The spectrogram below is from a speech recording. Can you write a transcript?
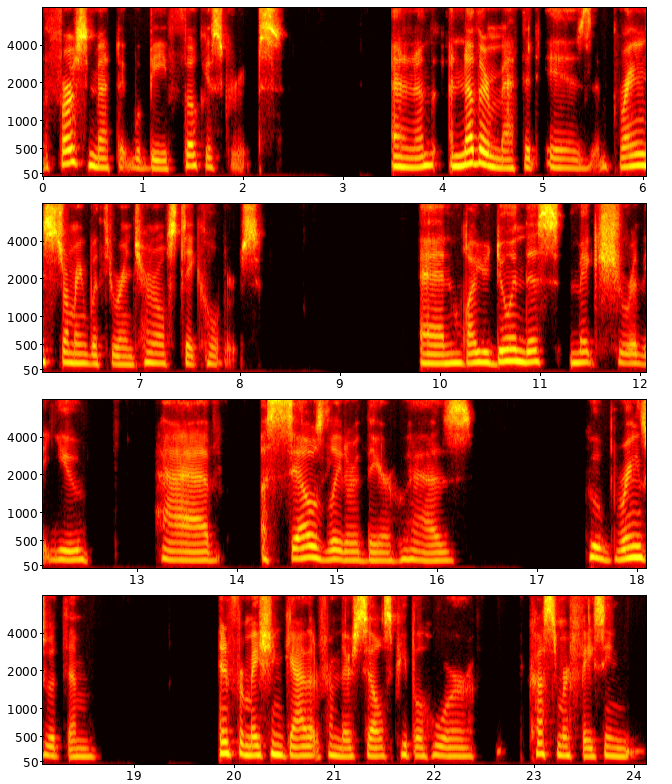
The first method would be focus groups. And another method is brainstorming with your internal stakeholders. And while you're doing this, make sure that you have a sales leader there who has who brings with them information gathered from their salespeople who are customer facing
